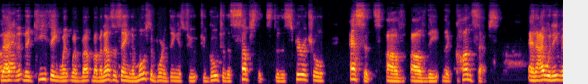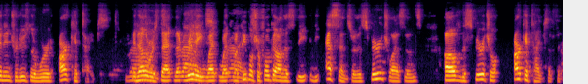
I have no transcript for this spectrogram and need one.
right. That the, the key thing, what what Ba- Baba Nelson is saying, the most important thing is to to go to the substance, to the spiritual essence of of the the concepts, and I would even introduce the word archetypes in other words Right, that that really right, what what, what people should focus on is the the essence or the spiritual essence of the spiritual archetypes of things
